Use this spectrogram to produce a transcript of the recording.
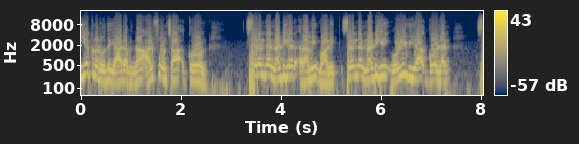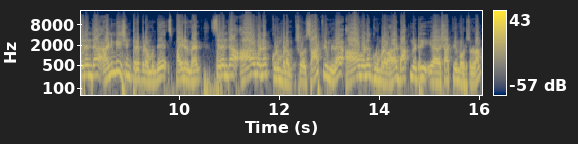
இயக்குனர் வந்து யார் அப்படின்னா அல்ஃபோன்சா குரோன் சிறந்த நடிகர் ரமி மாலிக் சிறந்த நடிகை ஒலிவியா கோல்டன் சிறந்த அனிமேஷன் திரைப்படம் வந்து ஸ்பைடர்மேன் சிறந்த ஆவண குறும்படம். ஸோ ஷார்ட் ஃபிலிமில் ஆவண குறும்படம் அதாவது டாக்குமெண்ட்ரி ஷார்ட் ஃபிலிம் அவர் சொல்லலாம்.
